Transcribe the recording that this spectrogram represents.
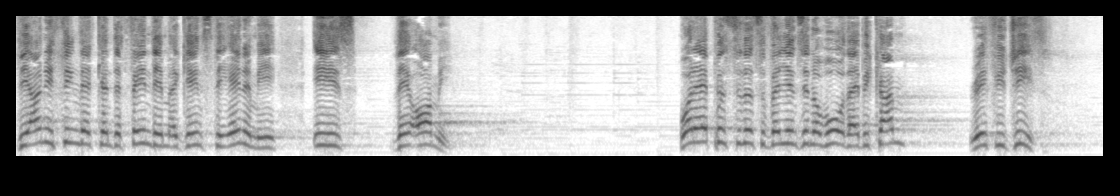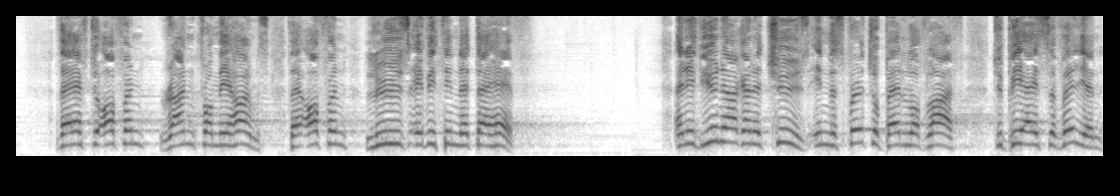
The only thing that can defend them against the enemy is their army. What happens to the civilians in a war? They become refugees. They have to often run from their homes. They often lose everything that they have. And if you're now going to choose in the spiritual battle of life to be a civilian,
